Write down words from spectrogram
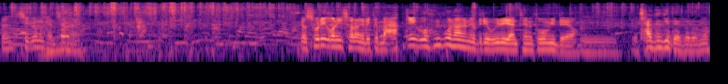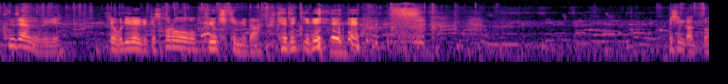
그래서 지금은 괜찮아요. 그러니까 소리거니처럼 이렇게 막 뛰고 흥분하는 애들이 오히려 얘한테는 도움이 돼요. 자극이 되거든요. 큰 자극이. 우리는 이렇게 서로 교육시킵니다. 개들끼리. 신 같고.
